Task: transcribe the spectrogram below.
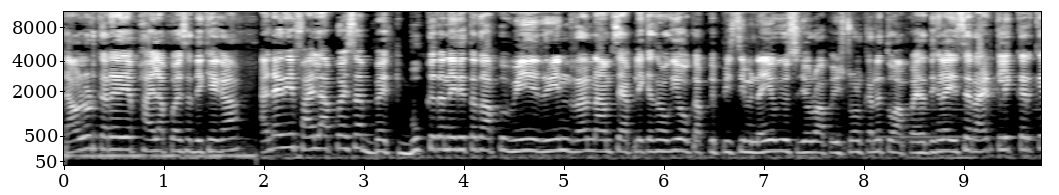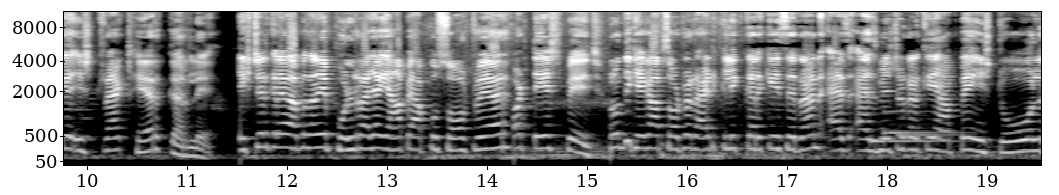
डाउनलोड करें ये फ़ाइल आपको ऐसा दिखेगा। एंड अगर ये फ़ाइल आपको ऐसा बुक के तरह नहीं दिखता तो आपको विन रन नाम से एप्लीकेशन होगी आपके पीसी में नहीं होगी, उसे ज़रूर आप इंस्टॉल कर ले तो आपको ऐसा दिख रहा है। इसे राइट क्लिक करके एक्सट्रैक्ट हेयर कर ले। टेक्सचर करेगा आपको ये फोल्डर आ जाएगा यहाँ पे आपको सॉफ्टवेयर और टेस्ट पेज दोनों दिखेगा, आप सॉफ्टवेयर राइट क्लिक करके इसे रन एज एडमिनिस्टर करके यहाँ पे इंस्टॉल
